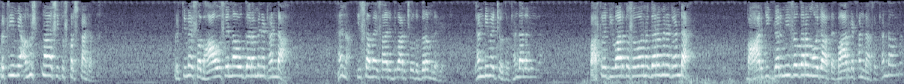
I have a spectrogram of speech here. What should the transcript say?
पृथ्वी में अनुष्णाशित स्पर्श कहा जाता है। पृथ्वी में स्वभाव से न वो गर्म है न ठंडा, है ना? इस समय सारे दीवार छो तो गर्म लगेगा। ठंडी में छो तो ठंडा लगेगा। वास्तव दीवार का स्वभाव न गर्म है, ना ठंडा। बाहर की गर्मी से गर्म हो जाता है, बाहर के ठंडा से ठंडा हो जाता है।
